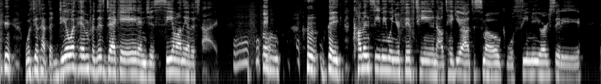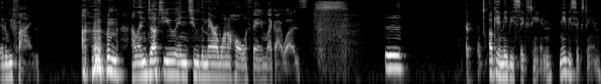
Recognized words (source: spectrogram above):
we'll just have to deal with him for this decade and just see him on the other side. And, like come and see me when you're 15. I'll take you out to smoke. We'll see New York City. It'll be fine. Um, I'll induct you into the marijuana hall of fame like I was. Mm. Okay, maybe 16. Maybe 16.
